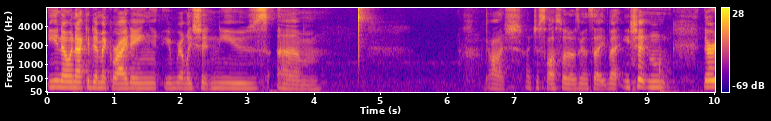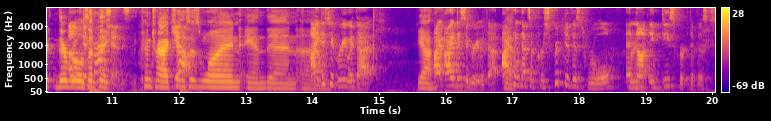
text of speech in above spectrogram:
you know, in academic writing, you really shouldn't use um, gosh, I just lost what I was going to say, but you shouldn't there there Oh, rules of things. contractions. Contractions Yeah. is one and then um, I disagree with that. Yeah. I, I disagree with that. I think that's a prescriptivist rule and not a descriptivist.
